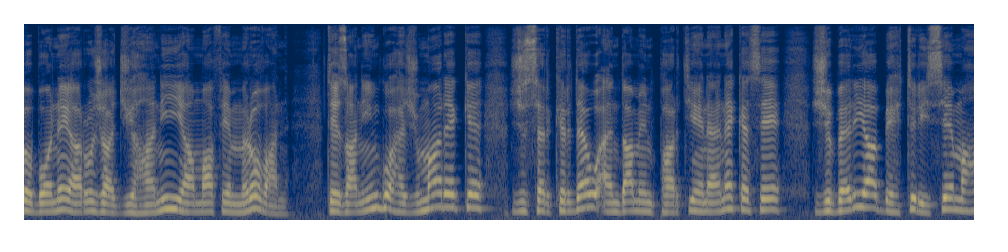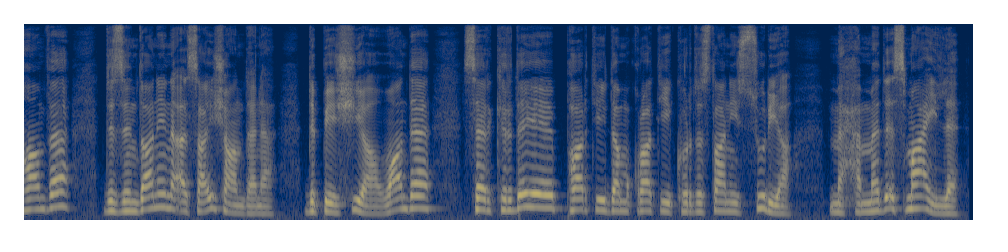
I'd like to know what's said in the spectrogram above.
ببوونەیە ڕۆژە جیهانی یا مافێ مرۆڤان. تیزانین گو هجمارک جی سرکرده و اندامین پارتیین انکسی جبریا بهتری سی مهان و دی زندانین اسایی شاندنه دی پیشی آوان ده سرکرده پارتی دموکراتی کردستانی سوریا محمد اسماعیل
